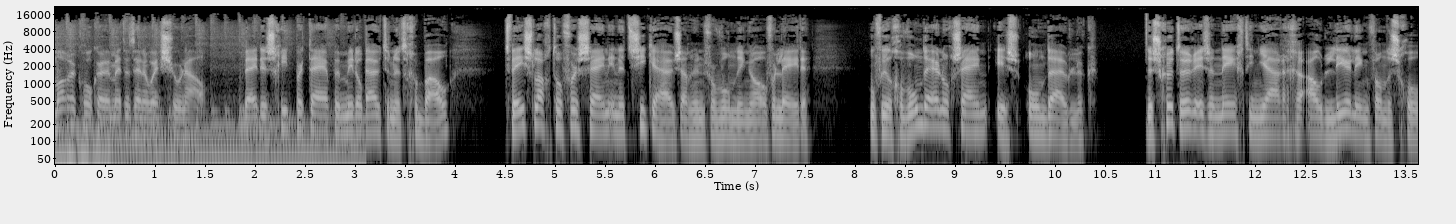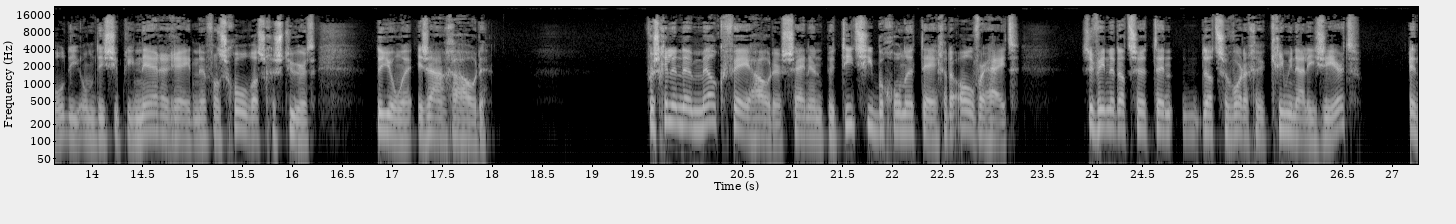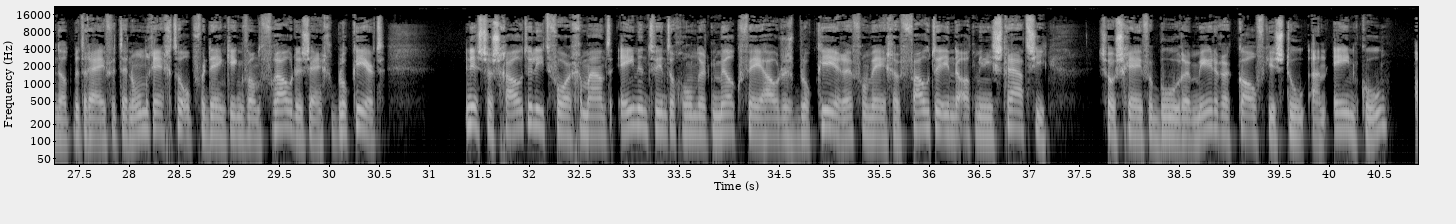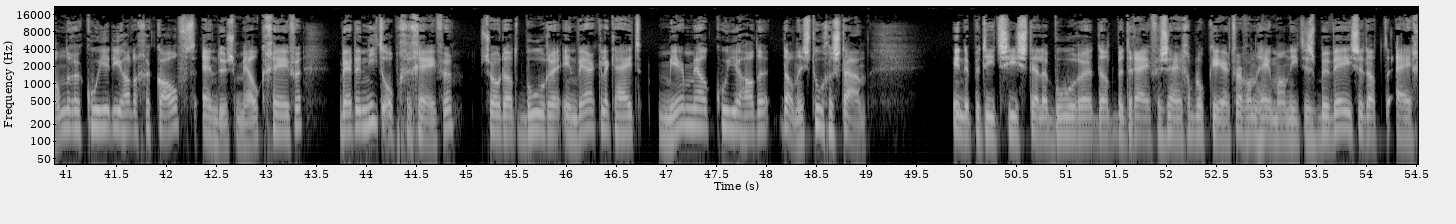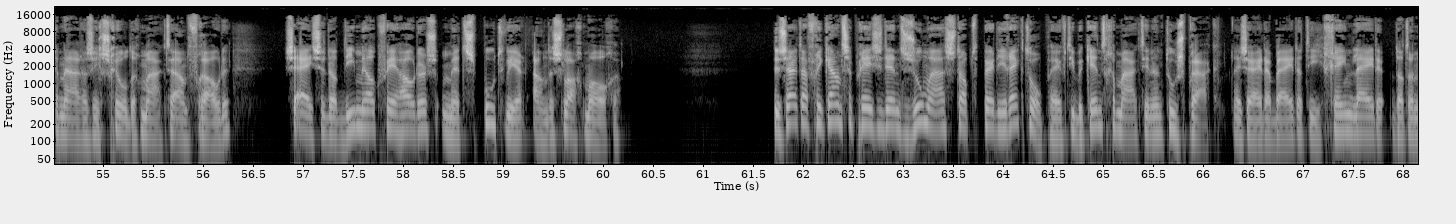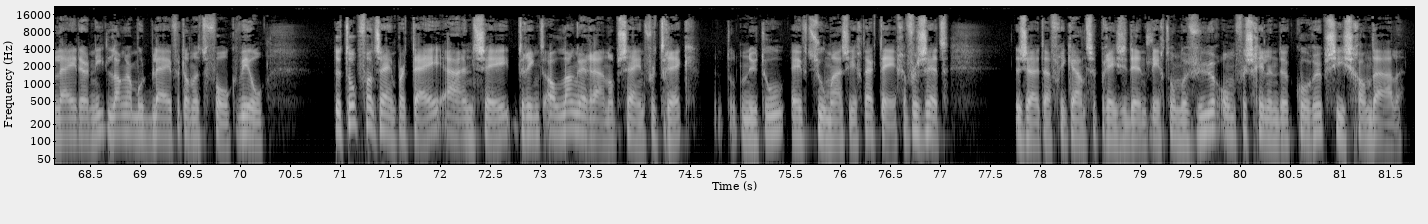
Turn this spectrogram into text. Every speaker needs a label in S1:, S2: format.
S1: Mark Hokker met het NOS Journaal. Bij de schietpartij op middel buiten het gebouw. Twee slachtoffers zijn in het ziekenhuis aan hun verwondingen overleden. Hoeveel gewonden er nog zijn, is onduidelijk. De schutter is een 19-jarige oud-leerling van de school... die om disciplinaire redenen van school was gestuurd. De jongen is aangehouden. Verschillende melkveehouders zijn een petitie begonnen tegen de overheid. Ze vinden dat ze, ten, dat ze worden gecriminaliseerd en dat bedrijven ten onrechte op verdenking van fraude zijn geblokkeerd. Minister Schouten liet vorige maand 2100 melkveehouders blokkeren vanwege fouten in de administratie. Zo schreven boeren meerdere kalfjes toe aan één koe. Andere koeien die hadden gekalfd en dus melk geven, werden niet opgegeven, zodat boeren in werkelijkheid meer melkkoeien hadden dan is toegestaan. In de petitie stellen boeren dat bedrijven zijn geblokkeerd waarvan helemaal niet is bewezen dat de eigenaren zich schuldig maakten aan fraude. Ze eisen dat die melkveehouders met spoed weer aan de slag mogen. De Zuid-Afrikaanse president Zuma stapt per direct op, heeft hij bekendgemaakt in een toespraak. Hij zei daarbij dat, hij geen leider, dat een leider niet langer moet blijven dan het volk wil. De top van zijn partij, ANC, dringt al langer aan op zijn vertrek. Tot nu toe heeft Zuma zich daartegen verzet. De Zuid-Afrikaanse president ligt onder vuur om verschillende corruptieschandalen.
